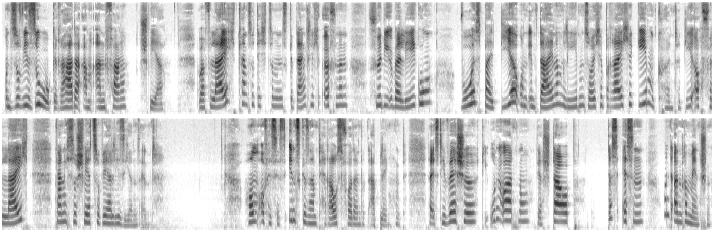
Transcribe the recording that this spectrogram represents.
und sowieso gerade am Anfang schwer. Aber vielleicht kannst du dich zumindest gedanklich öffnen für die Überlegung, wo es bei dir und in deinem Leben solche Bereiche geben könnte, die auch vielleicht gar nicht so schwer zu realisieren sind. Homeoffice ist insgesamt herausfordernd und ablenkend. Da ist die Wäsche, die Unordnung, der Staub, das Essen und andere Menschen.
